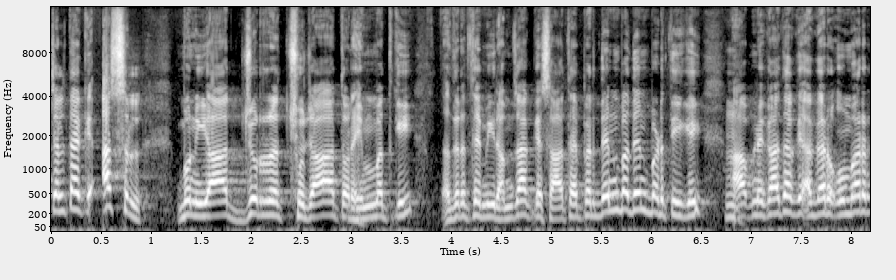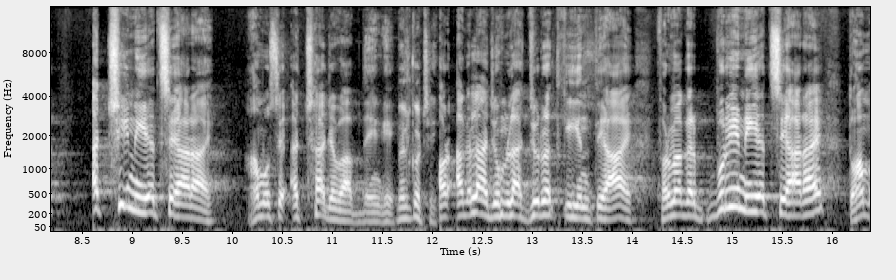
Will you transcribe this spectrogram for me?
چلتا ہے کہ اصل بنیاد جرت شجاعت اور ہمت کی حضرت امیر حمزہ کے ساتھ ہے پھر دن بہ دن بڑھتی گئی۔ آپ نے کہا تھا کہ اگر عمر اچھی نیت سے آ رہا ہے ہم اسے اچھا جواب دیں گے۔ بالکل اور اگلا جملہ جرت کی انتہا ہے۔ فرما اگر بری نیت سے آ رہا ہے تو ہم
